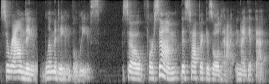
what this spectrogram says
surrounding limiting beliefs so, for some, this topic is old hat, and I get that.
